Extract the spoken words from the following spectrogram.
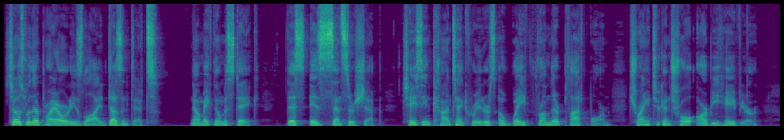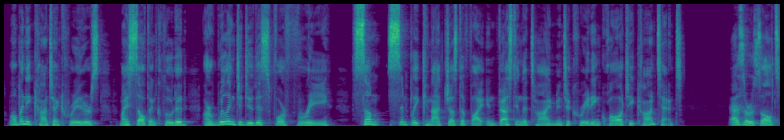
Shows where their priorities lie, doesn't it? Now make no mistake, this is censorship, chasing content creators away from their platform, trying to control our behavior. While many content creators, myself included, are willing to do this for free, some simply cannot justify investing the time into creating quality content. As a result,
